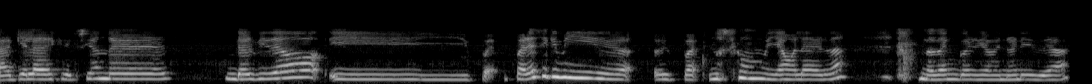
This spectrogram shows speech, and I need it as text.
aquí en la descripción de del video y parece que mi... Eh, no sé cómo me llamo la verdad, no tengo ni la menor idea.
